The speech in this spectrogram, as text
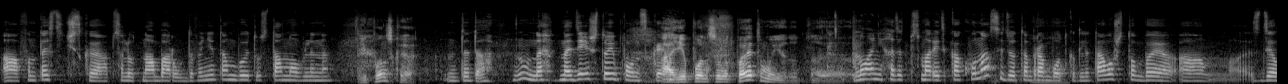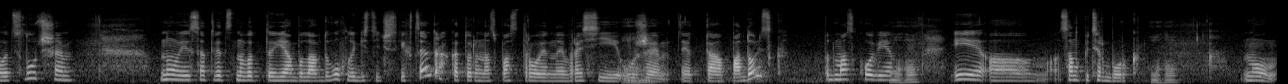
А, Фантастическое абсолютно оборудование там будет установлено. Японская? Да-да. Ну, на- надеюсь, что японское. А, японцы вот поэтому едут? э, Ну, они хотят посмотреть, как у нас идет обработка, для того, чтобы ам, сделать лучше. Ну и, соответственно, вот я была в двух логистических центрах, которые у нас построены в России уже. Это Подольск, Подмосковье, Мгм. и ам, Санкт-Петербург. Мгм. Ну,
